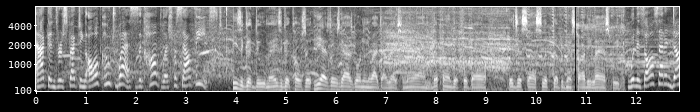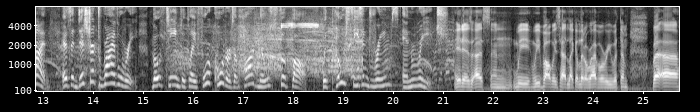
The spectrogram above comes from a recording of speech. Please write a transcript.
Atkins respecting all Coach West has accomplished with Southeast. He's a good dude, man. He's a good coach. He has those guys going in the right direction. They're, um, they're playing good football. They just uh, slipped up against Hardee last week. When it's all said and done, it's a district rivalry. Both teams will play four quarters of hard-nosed football with postseason dreams in reach. It is us, and we, we've always had like a little rivalry with them. But uh,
